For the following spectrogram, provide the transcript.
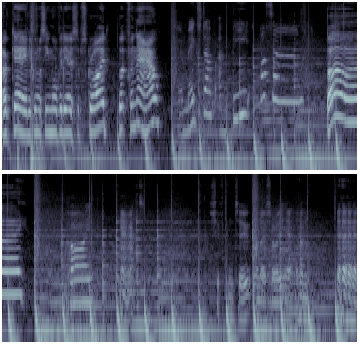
Okay, and if you want to see more videos, subscribe. But for now, So make stuff and be awesome. Bye. Hi at shift and two. Oh no, sorry. Yeah, um,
